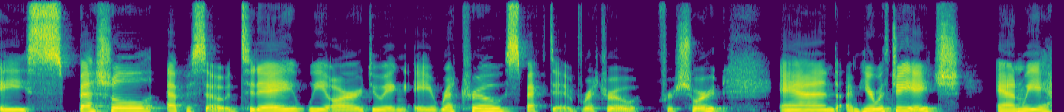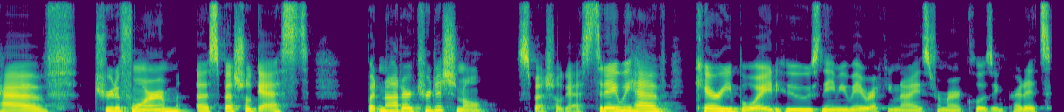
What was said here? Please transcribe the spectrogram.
a special episode. Today, we are doing a retrospective, retro for short. And I'm here with JH, and we have, true to form, a special guest, but not our traditional special guest. Today we have Carrie Boyd, whose name you may recognize from our closing credits.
